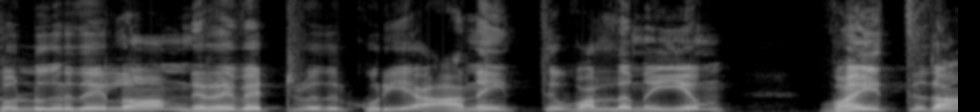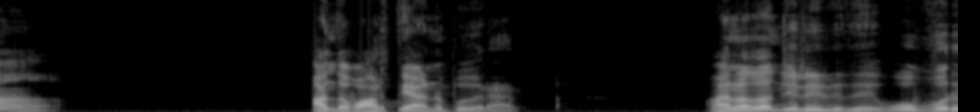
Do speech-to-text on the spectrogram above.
சொல்லுகிறதையெல்லாம் நிறைவேற்றுவதற்குரிய அனைத்து வல்லமையும் வைத்து தான் அந்த வார்த்தையை அனுப்புகிறார். அதனால தான் சொல்லியிருக்குது ஒவ்வொரு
